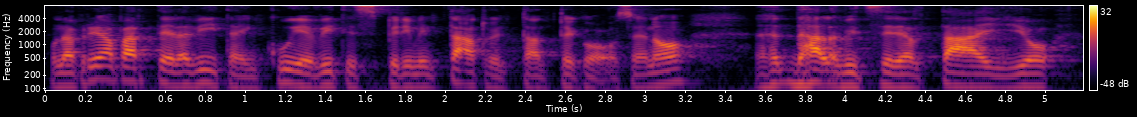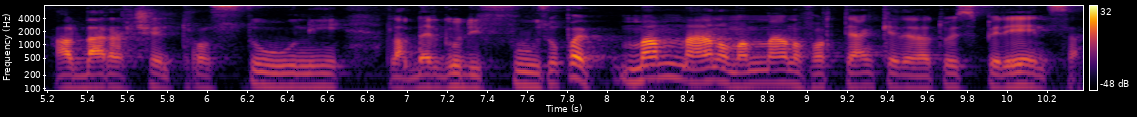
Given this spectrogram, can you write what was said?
una prima parte della vita in cui avete sperimentato in tante cose, no? Dalla pizzeria al taglio, al bar al centro Ostuni, l'albergo diffuso, poi man mano, man mano, forte anche della tua esperienza,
